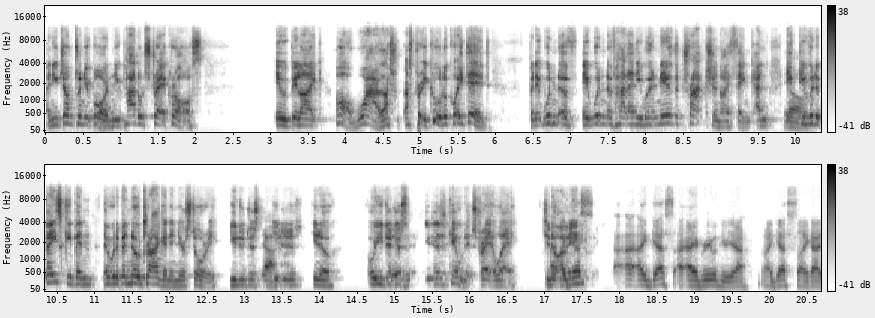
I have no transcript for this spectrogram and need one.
and you jumped on your board yeah. and you paddled straight across it would be like, oh wow, that's that's pretty cool. Look what he did. But it wouldn't have it wouldn't have had anywhere near the traction, I think. And it, no. it would have basically been there would have been no dragon in your story. You'd have just yeah. you'd have just, you know, or you'd have just you just killed it straight away. Do you know I, what I, mean? Guess, I, I guess I, I agree with you. Yeah, I guess like I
